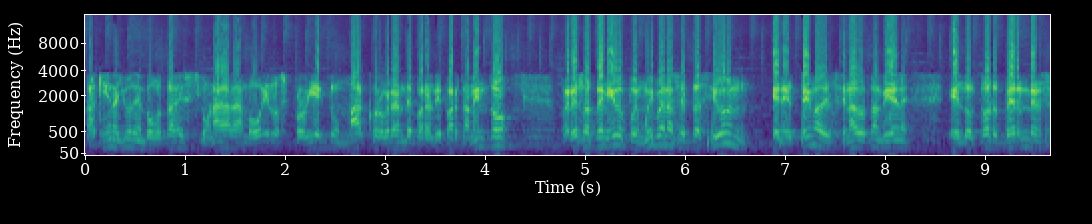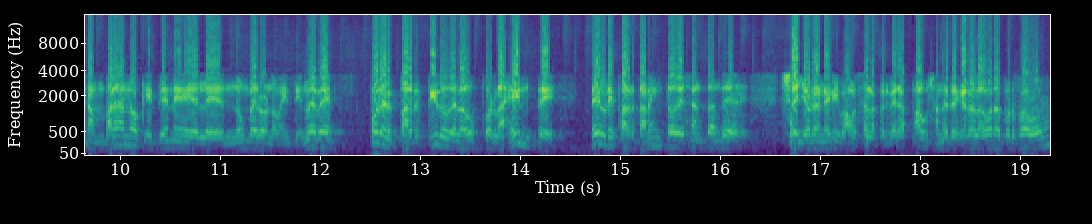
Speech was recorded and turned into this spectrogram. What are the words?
a quien ayuda en Bogotá a gestionar, a mover los proyectos macro grandes para el departamento. Por eso ha tenido pues muy buena aceptación en el tema del Senado también el doctor Werner Zambrano, que tiene el, el número 99 por el partido de la U, por la gente del departamento de Santander. Señora Nelly, vamos a la primera pausa. ¿Me regala la hora, por favor?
